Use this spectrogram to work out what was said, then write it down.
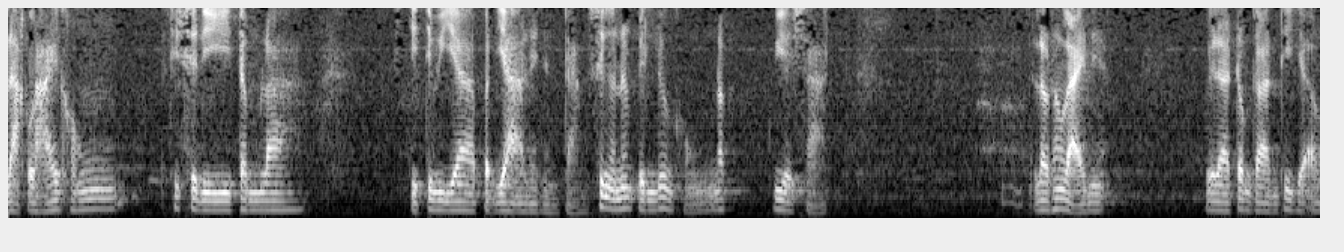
หลากหลายของทฤษฎีตำราจิตวิทยาปัญญาอะไรต่าง ๆ ซึ่งอันนั้นเป็นเรื่องของนักวิทยาศาสตร์ เราทั้งหลายเนี่ย เวลาต้องการที่จะเอา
